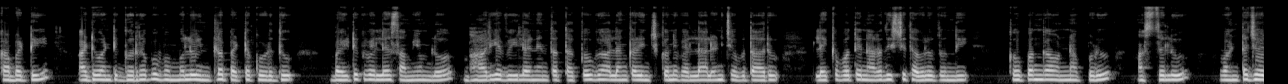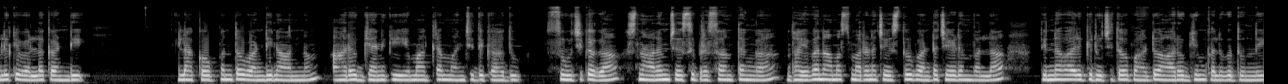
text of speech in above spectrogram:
కాబట్టి అటువంటి గుర్రపు బొమ్మలు ఇంట్లో పెట్టకూడదు. బయటకు వెళ్ళే సమయంలో భార్య వీలైనంత తక్కువగా అలంకరించుకొని వెళ్ళాలని చెబుతారు. లేకపోతే నరదిష్టి తగులుతుంది. కోపంగా ఉన్నప్పుడు అస్సలు వంట జోలికి వెళ్ళకండి. ఇలా కోపంతో వండిన అన్నం ఆరోగ్యానికి ఏమాత్రం మంచిది కాదు. సూచికగా స్నానం చేసి ప్రశాంతంగా దైవనామస్మరణ చేస్తూ వంట చేయడం వల్ల తిన్నవారికి రుచితో పాటు ఆరోగ్యం కలుగుతుంది.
